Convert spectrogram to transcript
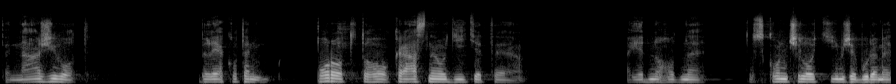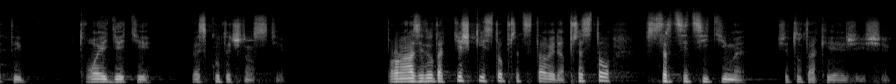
ten náš život byl jako ten porod toho krásného dítěte a jednoho dne to skončilo tím, že budeme ty tvoje děti ve skutečnosti. Pro nás je to tak těžké si to představit a přesto v srdci cítíme, že to tak je Ježíši.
